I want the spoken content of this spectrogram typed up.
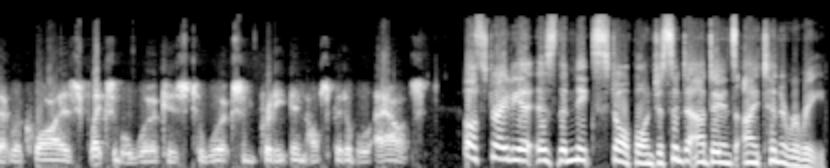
that requires flexible workers to work some pretty inhospitable hours. Australia is the next stop on Jacinda Ardern's itinerary.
